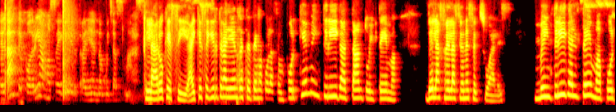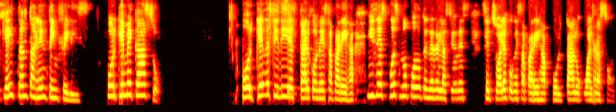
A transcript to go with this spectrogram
adelante, podríamos seguir trayendo muchas más. Claro que sí, hay que seguir trayendo este tema a colación. ¿Por qué me intriga tanto el tema de las relaciones sexuales? Me intriga el tema porque hay tanta gente infeliz. ¿Por qué me caso? ¿Por qué decidí estar con esa pareja y después no puedo tener relaciones sexuales con esa pareja por tal o cual razón?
